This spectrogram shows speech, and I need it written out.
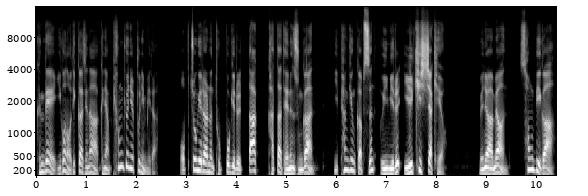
근데 이건 어디까지나 그냥 평균일 뿐입니다. 업종이라는 돋보기를 딱 갖다 대는 순간 이 평균값은 의미를 잃기 시작해요. 왜냐하면 성비가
